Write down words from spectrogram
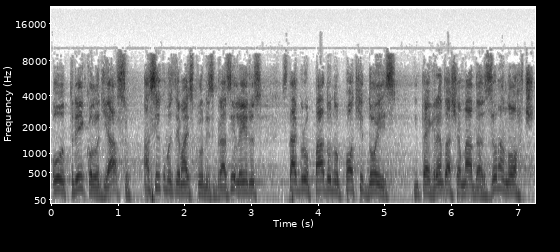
O Tricolor de Aço, assim como os demais clubes brasileiros, está agrupado no pote 2, integrando a chamada Zona Norte,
